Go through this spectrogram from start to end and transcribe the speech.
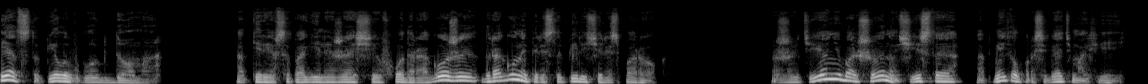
И отступила вглубь дома. Обтерев сапоги, лежащие у входа рогожи, драгуны переступили через порог. «Житье небольшое, но чистое», — отметил про себя Тимофей.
